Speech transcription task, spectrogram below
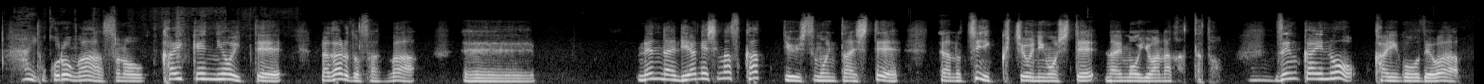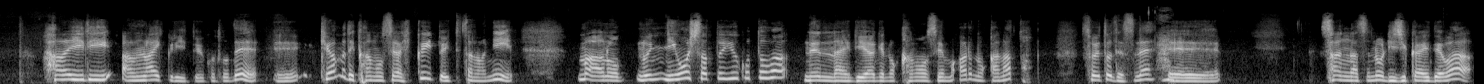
はい、ところが、その会見において、ラガルドさんが、えー、年内利上げしますか？っていう質問に対して、あの、ついに口を濁して何も言わなかったと。うん、前回の会合では、 highly unlikely ということで、えー、極めて可能性は低いと言ってたのに、まあ、あの、濁したということは、年内利上げの可能性もあるのかなと。それとですね、はい、えー、3月の理事会では、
